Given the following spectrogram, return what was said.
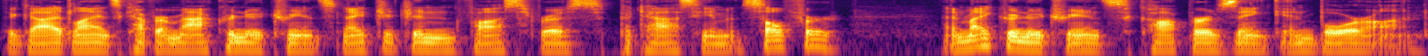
The guidelines cover macronutrients nitrogen, phosphorus, potassium, and sulfur, and micronutrients copper, zinc, and boron.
